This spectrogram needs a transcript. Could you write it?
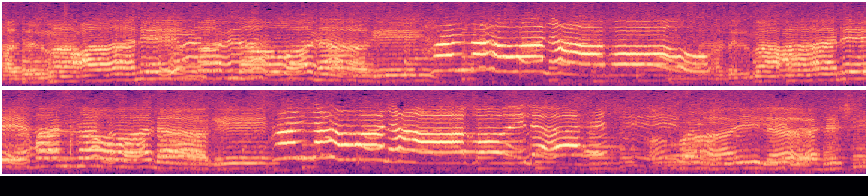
hadal macaane ana wanaage hana wanaage ilaaheshi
